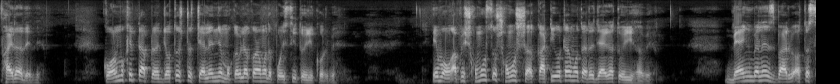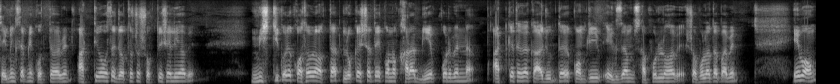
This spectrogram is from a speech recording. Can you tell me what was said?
ফায়দা দেবে। কর্মক্ষেত্রে আপনার যথেষ্ট চ্যালেঞ্জের মোকাবিলা করার মতো পরিস্থিতি তৈরি করবে। এবং আপনি সমস্ত সমস্যা কাটিয়ে ওঠার মতো একটা জায়গা তৈরি হবে। ব্যাংক ব্যালেন্স বাড়বে, অর্থাৎ সেভিংস আপনি করতে পারবেন, আর্থিক অবস্থা যথেষ্ট শক্তিশালী হবে। মিষ্টি করে কথা বলেন, অর্থাৎ লোকের সাথে কোনো খারাপ বিহেভ করবেন না, আটকে থাকা কাজ উদ্ধারে কম্পিটিটিভ এক্সাম সাফল্য হবে, সফলতা পাবেন। এবং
